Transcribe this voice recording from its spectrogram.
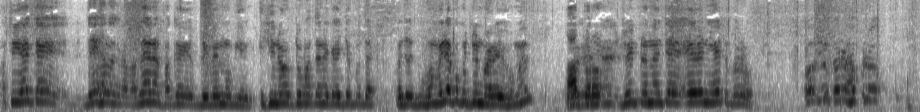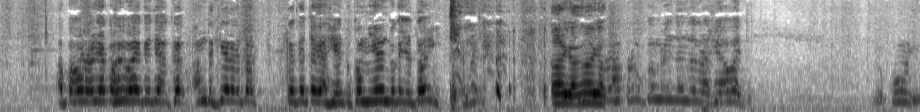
Así es que deja la grabadera para que vivamos bien. Y si no, tú vas a tener que irte por de- con tu familia porque tú no eres hijo mío. Ah, pero- eh, simplemente eres nieto, pero. Oh, yo carajo, pero. ah, pues Ahora le ha cogido ahí que, ya, que donde quiera que. ¿Qué, qué estoy haciendo? Comiendo que yo estoy. Oigan, oigan. Pero ¿cómo es tan desgraciado esto? Yo, coño.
